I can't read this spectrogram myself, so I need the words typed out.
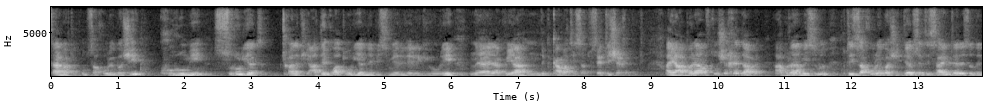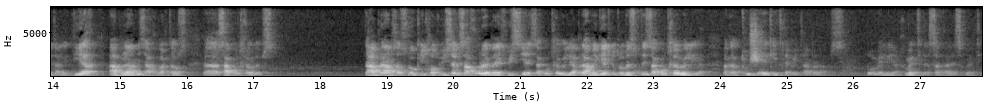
წარმართი კულსახურებაში ქურუმი სრულიად ჭყალებში ადეკვატურია ნებისმიერი რელიგიური, რა ქვია, კამათისათვის, ერთი შეხედვით. აი აბრაამს თუ შეხედავენ, აბრაამის ღვთისახურებაში დევს ერთი საინტერესო დეტალი. დიახ, აბრაამის აღმართავს საკურთხევლებს. და აბრაამსაც რო გითხოთ, ვისემ სახურება ეს, ვისია ეს საკურთხეველი? აბრაამი გეტყვით, რომ ეს ღვთისაკურთხეველია, მაგრამ თუ შეეკითხებით აბრაამს, რომელია ღმერთი და სატანის ღმერთი,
